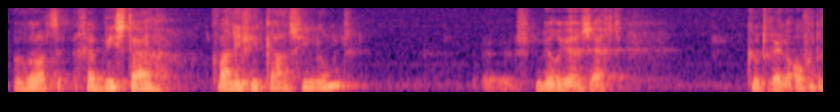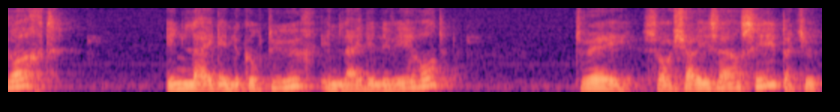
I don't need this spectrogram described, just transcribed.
wat Gebista kwalificatie noemt. Eh, milieu zegt culturele overdracht, inleiden in de cultuur, inleiden in de wereld. Twee, socialisatie, dat je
